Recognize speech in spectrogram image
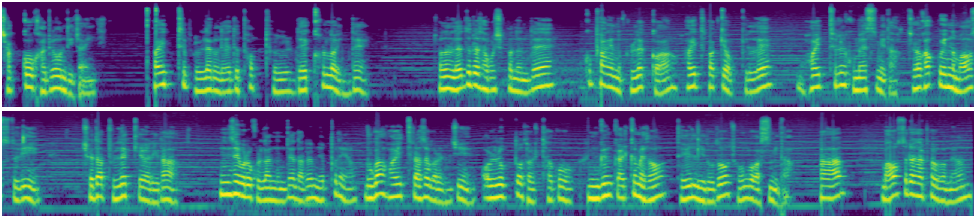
작고 가벼운 디자인, 화이트, 블랙, 레드, 퍼플 네 컬러인데 저는 레드를 사고 싶었는데 쿠팡에는 블랙과 화이트밖에 없길래 화이트를 구매했습니다. 제가 갖고 있는 마우스들이 죄다 블랙 계열이라 흰색으로 골랐는데 나름 예쁘네요. 무광 화이트라서 그런지 얼룩도 덜 타고 은근 깔끔해서 데일리도도 좋은 것 같습니다. 다음 마우스를 살펴보면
